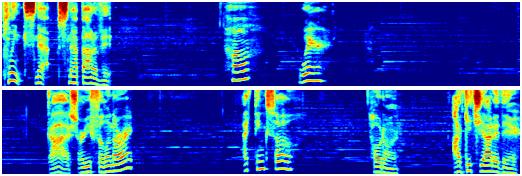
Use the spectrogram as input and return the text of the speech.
Plink, snap, snap out of it. Huh? Where? Gosh, are you feeling all right? I think so. Hold on. I'll get you out of there.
